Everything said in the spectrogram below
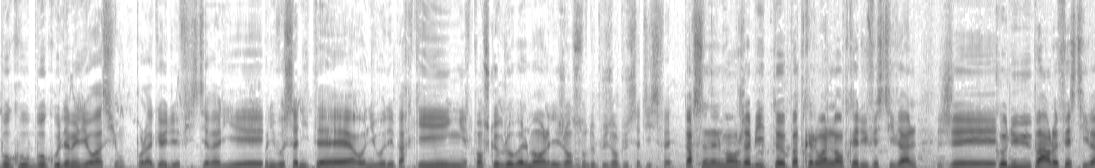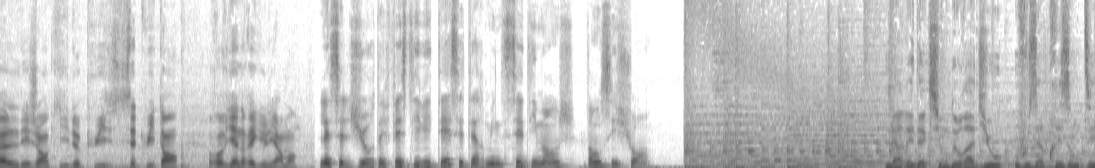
Beaucoup, beaucoup d'améliorations pour l'accueil des festivaliers, au niveau sanitaire, au niveau des parkings. Je pense que globalement, les gens sont de plus en plus satisfaits. Personnellement, j'habite pas très loin de l'entrée du festival. J'ai connu par le festival des gens qui, depuis 7-8 ans, reviennent régulièrement. Les 7 jours des festivités se terminent ce dimanche 26 juin. La rédaction de radio vous a présenté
